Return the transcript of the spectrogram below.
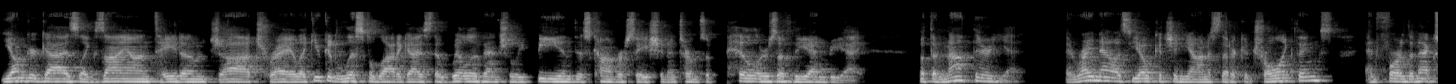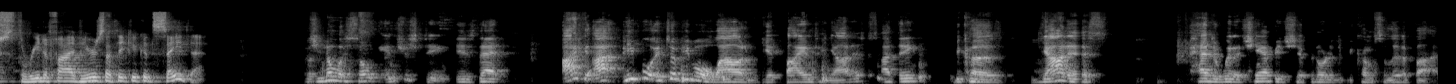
younger guys like Zion, Tatum, Ja, Trey. Like you could list a lot of guys that will eventually be in this conversation in terms of pillars of the NBA, but they're not there yet. And right now it's Jokic and Giannis that are controlling things. And for the next three to five years, I think you could say that. But you know what's so interesting is that I, I people it took people a while to get buy into Giannis. I think because Giannis had to win a championship in order to become solidified.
